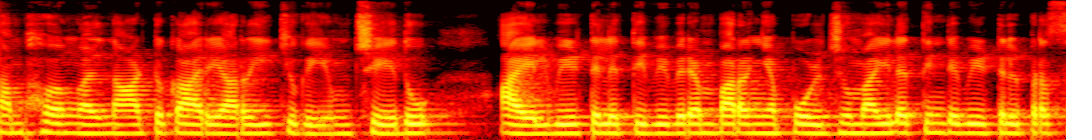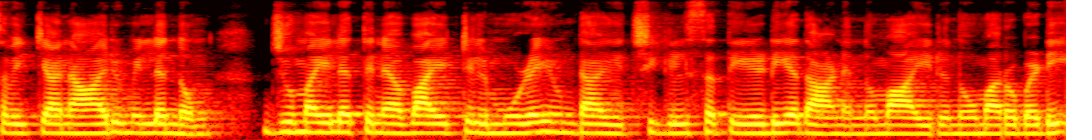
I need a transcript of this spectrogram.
സംഭവങ്ങൾ നാട്ടുകാരെ അറിയിക്കുകയും ചെയ്തു. അയൽ വീട്ടിലെത്തി വിവരം പറഞ്ഞപ്പോൾ ജുമൈലത്തിന്റെ വീട്ടിൽ പ്രസവിക്കാൻ ആരുമില്ലെന്നും ജുമൈലത്തിന് വയറ്റിൽ മുഴയുണ്ടായി ചികിത്സ തേടിയതാണെന്നുമായിരുന്നു മറുപടി.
